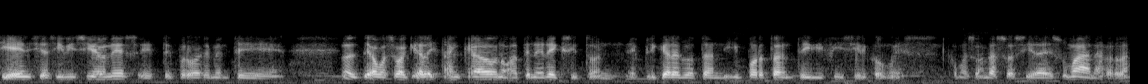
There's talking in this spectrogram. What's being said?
ciencias y visiones, este, probablemente digamos, se va a quedar estancado, no va a tener éxito en explicar algo tan importante y difícil como es como son las sociedades humanas, ¿verdad?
